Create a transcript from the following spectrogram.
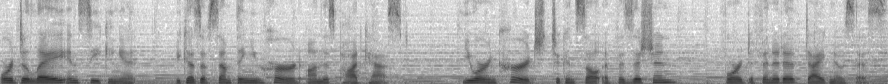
or delay in seeking it because of something you heard on this podcast. You are encouraged to consult a physician for a definitive diagnosis.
